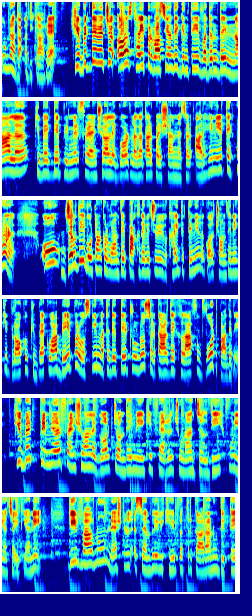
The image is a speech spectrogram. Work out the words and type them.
ਉਹਨਾਂ ਦਾ ਅਧਿਕਾਰ ਹੈ। ਕਿਊਬਿਕ ਦੇ ਵਿੱਚ ਅਸਥਾਈ ਪ੍ਰਵਾਸੀਆਂ ਦੀ ਗਿਣਤੀ ਵਧਣ ਦੇ ਨਾਲ ਕਿਊਬਿਕ ਦੇ ਪ੍ਰੀਮੀਅਰ ਫ੍ਰੈਂਸ਼ੁਆ ਲੈਗੋਰਟ ਲਗਾਤਾਰ ਪਰੇਸ਼ਾਨ ਨਜ਼ਰ ਆ ਰਹੇ ਨੇ ਤੇ ਹੁਣ ਉਹ ਜਲਦੀ ਵੋਟਾਂ ਕਰਵਾਉਣ ਦੇ ਪੱਖ ਦੇ ਵਿੱਚ ਵੀ ਵਿਖਾਈ ਦਿੱਤੇ ਨੇ। ਲਗੌਲ ਚਾਹੁੰਦੇ ਨੇ ਕਿ ਬਲਾਕ ਕਿਊਬੈਕਵਾ ਬੇਪਰੋਸਗੀ ਮਤੇ ਦੇ ਉੱਤੇ ਟਰੂਡੋ ਸਰਕਾਰ ਦੇ ਖਿਲਾਫ ਵੋਟ ਪਾ ਦੇਵੇ। ਕਿਊਬੈਕ ਪ੍ਰੀਮੀਅਰ ਫ੍ਰੈਂਸ਼ੁਆ ਲੈਗੋਰਟ ਚਾਹੁੰਦੇ ਨੇ ਕਿ ਫੈਡਰਲ ਚੋਣਾਂ ਜਲਦੀ ਹੋਣੀਆਂ ਚਾਹੀਦੀਆਂ ਨੇ। ਵੀਰਵਾਰ ਨੂੰ ਨੈਸ਼ਨਲ ਅਸੈਂਬਲੀ ਵਿਖੇ ਪੱਤਰਕਾਰਾਂ ਨੂੰ ਦਿੱਤੇ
